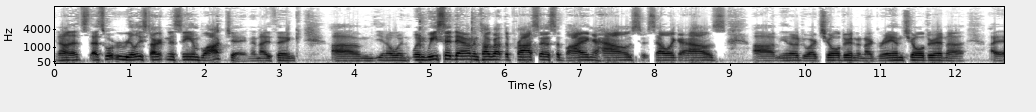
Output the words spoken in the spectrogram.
you know that's that's what we're really starting to see in blockchain. And I think um, you know when when we sit down and talk about the process of buying a house or selling a house, um, you know, to our children and our grandchildren, uh, I,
